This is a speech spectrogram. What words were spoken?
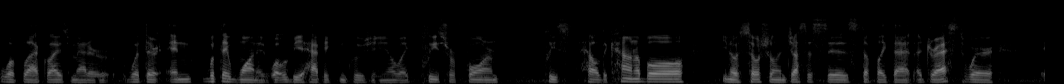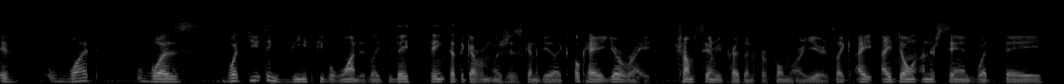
what Black Lives Matter, what their end, what they wanted, what would be a happy conclusion. You know, like police reform, police held accountable, you know, social injustices, stuff like that addressed. Where, if what was what do you think these people wanted? Like, did they think that the government was just going to be like, okay, you're right, Trump's going to be president for four more years? Like, I, I don't understand what they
